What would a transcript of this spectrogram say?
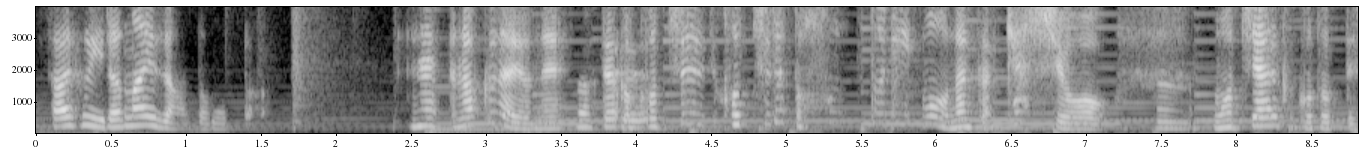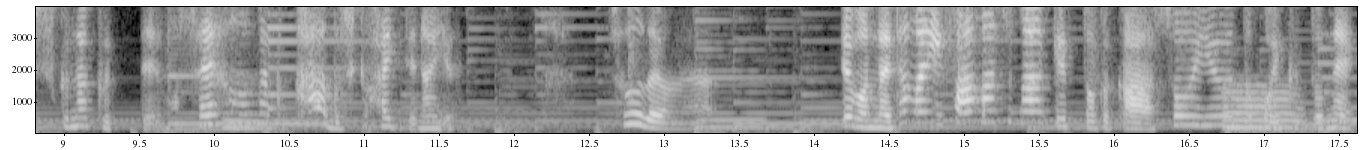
財布いらないじゃんと思った。ね、楽だよね。楽だからこっちこっちだと本当にもうなんかキャッシュをうん、持ち歩くことって少なくってもう財布の中カードしか入ってないよ。そうだよね。でもねたまにファーマーズマーケットとかそういうとこ行くとね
